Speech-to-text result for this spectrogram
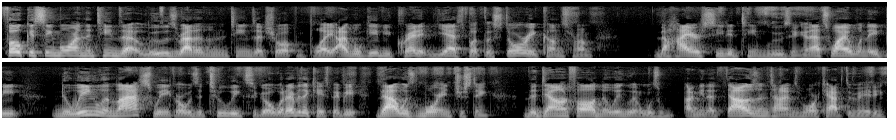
focusing more on the teams that lose rather than the teams that show up and play. I will give you credit, yes, but the story comes from the higher seeded team losing. And that's why when they beat New England last week, or was it two weeks ago, whatever the case may be, that was more interesting the downfall of New England was, I mean, a thousand times more captivating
